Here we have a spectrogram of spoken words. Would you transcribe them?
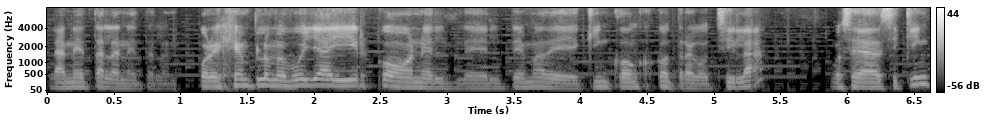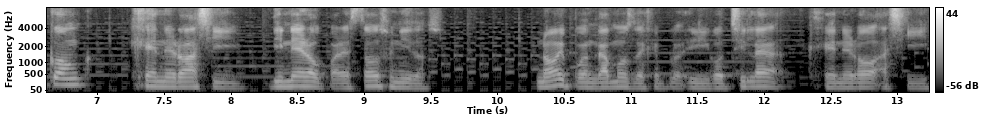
La neta, la neta, la neta. Por ejemplo, me voy a ir con el, el tema de King Kong contra Godzilla. O sea, si King Kong generó así dinero para Estados Unidos, ¿no? Y pongamos de ejemplo, y Godzilla generó así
